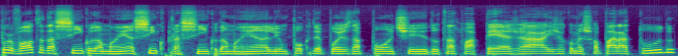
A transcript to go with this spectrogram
por volta das 5 da manhã, 5 para 5 da manhã, ali um pouco depois da ponte do Tatuapé já, aí já começou a parar tudo.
